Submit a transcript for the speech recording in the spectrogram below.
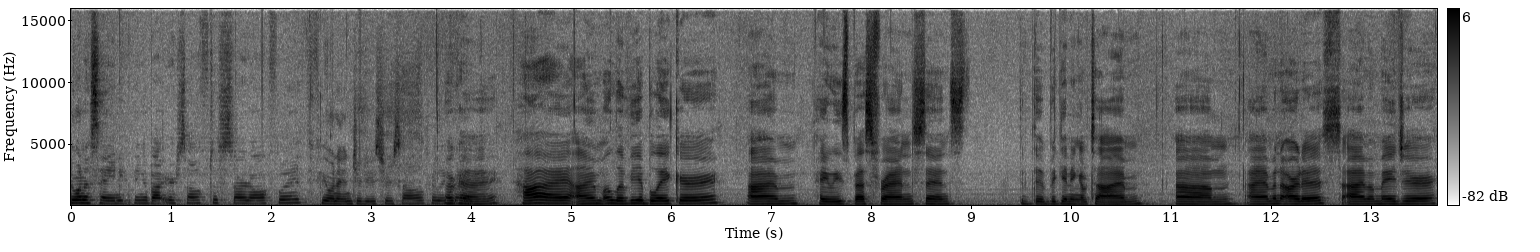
you want to say anything about yourself to start off with, if you want to introduce yourself really quick. Okay. Hi, I'm Olivia Blaker. I'm Haleigh's best friend since the beginning of time. Um, I am an artist. I'm a major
